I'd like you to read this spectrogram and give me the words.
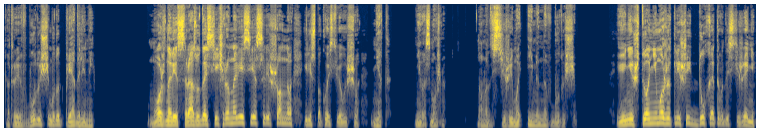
которые в будущем будут преодолены. Можно ли сразу достичь равновесия совершенного или спокойствия высшего? Нет, невозможно. Но оно достижимо именно в будущем. И ничто не может лишить духа этого достижения,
